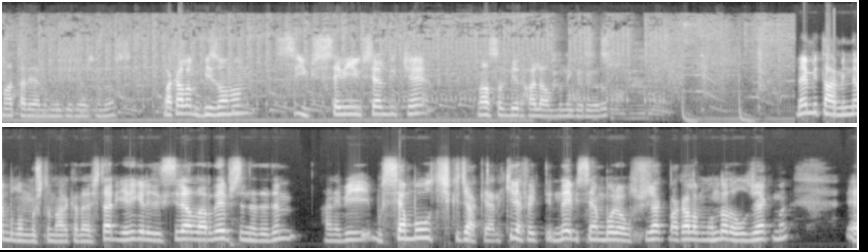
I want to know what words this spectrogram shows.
Materyalini görüyorsunuz. Bakalım Bizon'un yük- seviye yükseldikçe nasıl bir hal aldığını görüyoruz. Ben bir tahminde bulunmuştum arkadaşlar. Yeni gelecek silahlarda hepsinde dedim. Hani bir bu sembol çıkacak yani kill efektinde bir sembol oluşacak. Bakalım bunda da olacak mı? Ee,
